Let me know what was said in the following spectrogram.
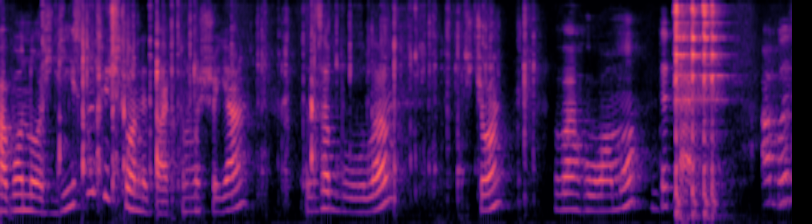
А воно ж дійсно пішло не так, тому що я забула, що вагому деталь. А без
